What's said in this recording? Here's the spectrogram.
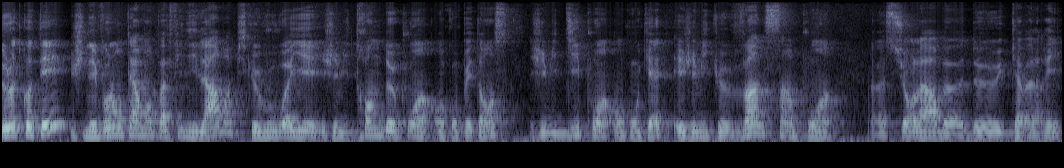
De l'autre côté, je n'ai volontairement pas fini l'arbre puisque vous voyez, j'ai mis 32 points en compétences, j'ai mis 10 points en conquête et j'ai mis que 25 points euh, sur l'arbre de cavalerie.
